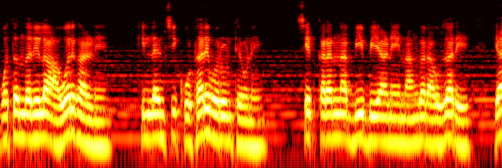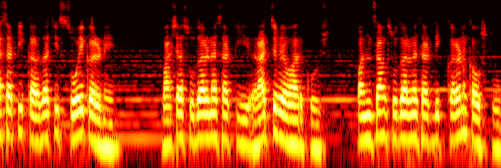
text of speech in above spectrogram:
वतनदारीला आवर घालणे किल्ल्यांची कोठारे भरून ठेवणे शेतकऱ्यांना बी बियाणे नांगर अवजारे यासाठी कर्जाची सोय करणे भाषा सुधारण्यासाठी राज्य व्यवहार कोश पंचांग सुधारण्यासाठी करण कौस्तुभ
